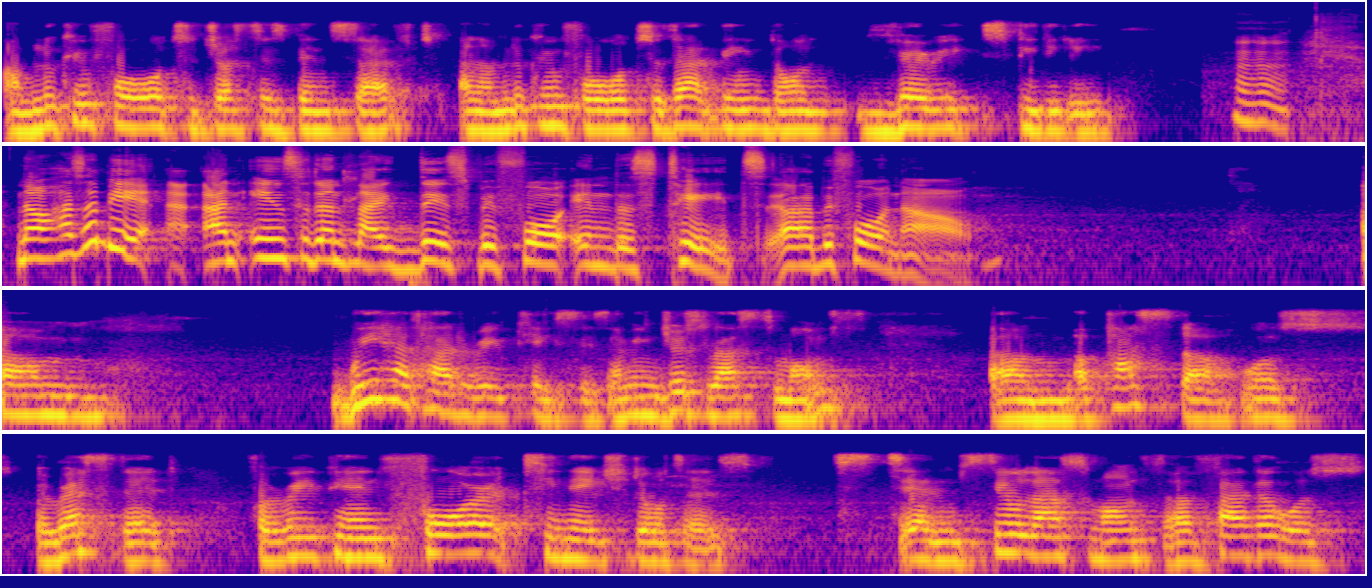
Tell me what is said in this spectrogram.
I'm looking forward to justice being served, and I'm looking forward to that being done very speedily. Mm -hmm. Now, has there been an incident like this before in the state, uh, before now? Um, we have had rape cases. I mean, just last month, um, a pastor was arrested for raping four teenage daughters. And still last month, a father was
